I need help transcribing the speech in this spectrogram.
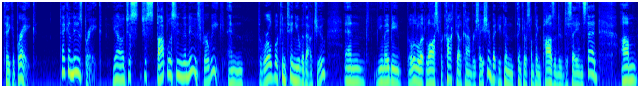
take a break. Take a news break. You know, just just stop listening to the news for a week and the world will continue without you and you may be a little at loss for cocktail conversation, but you can think of something positive to say instead. Um,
